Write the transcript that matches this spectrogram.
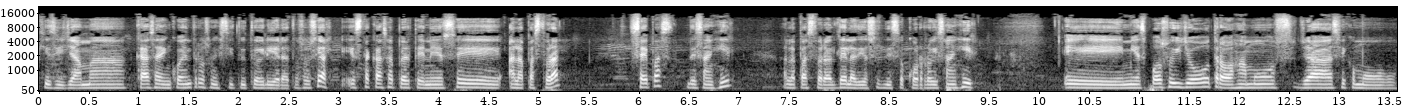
que se llama Casa de Encuentros o Instituto de Liderato Social. Esta casa pertenece a la pastoral, CEPAS de San Gil, a la pastoral de la diócesis de Socorro y San Gil. Eh, mi esposo y yo trabajamos ya hace como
